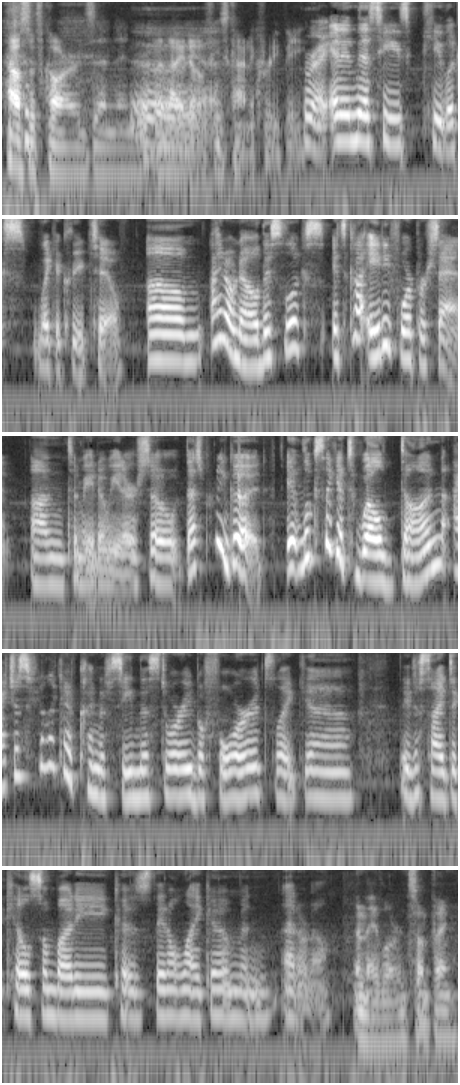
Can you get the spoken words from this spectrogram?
house of cards and in the night yeah. of he's kind of creepy right and in this he's he looks like a creep too um i don't know this looks it's got 84% on tomato meter so that's pretty good it looks like it's well done i just feel like i've kind of seen this story before it's like uh they decide to kill somebody because they don't like him, and I don't know. And they learn something.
